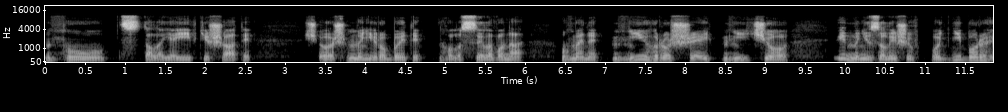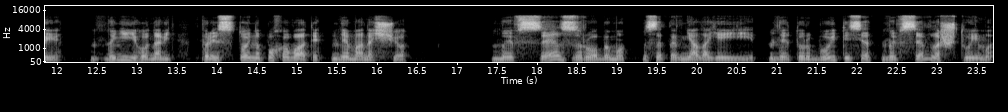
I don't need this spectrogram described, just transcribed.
Ну, стала я її втішати. Що ж мені робити? голосила вона. У мене ні грошей, нічого. Він мені залишив одні борги. Мені його навіть пристойно поховати нема на що. Ми все зробимо, запевняла її. Не турбуйтеся, ми все влаштуємо.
